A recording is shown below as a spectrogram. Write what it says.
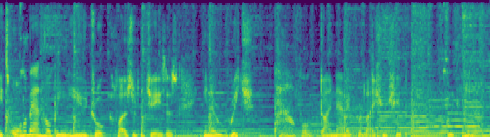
It's all about helping you draw closer to Jesus in a rich, powerful, dynamic relationship with Him.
